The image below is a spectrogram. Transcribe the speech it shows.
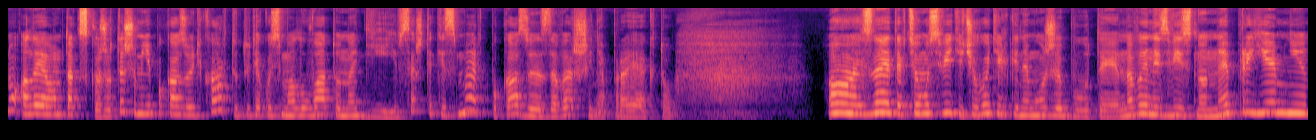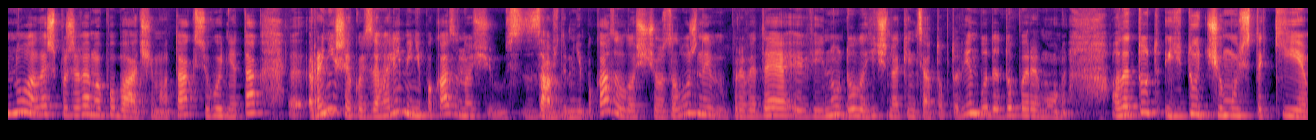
Ну, але я вам так скажу, те, що мені показують карти, тут якось малувато надії. Все ж таки смерть показує завершення проєкту. Ой, знаєте, в цьому світі чого тільки не може бути. Новини, звісно, неприємні, ну але ж поживемо, побачимо. Так, сьогодні так. Е, Раніше якось взагалі мені показано, що завжди мені показувало, що залужний приведе війну до логічного кінця, тобто він буде до перемоги. Але тут йдуть чомусь такі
